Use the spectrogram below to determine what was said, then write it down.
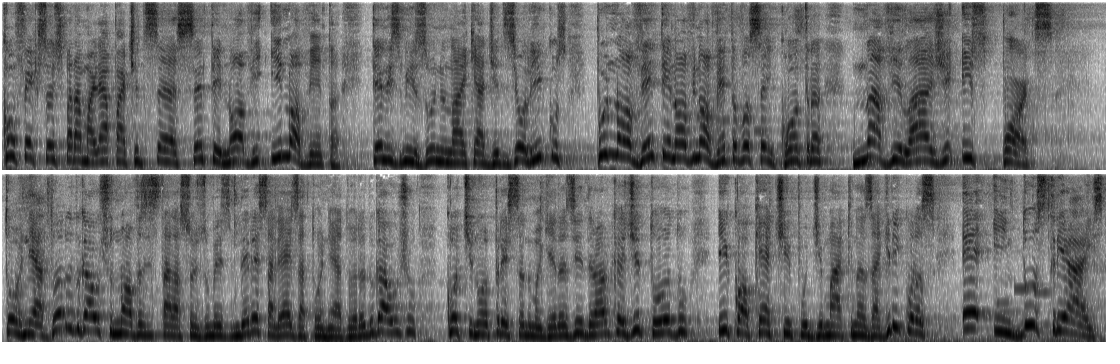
confecções para malhar a partir de 69,90. Tênis Mizuno, Nike, Adidas e Olímpicos por 99,90 você encontra na Village Sports. Torneadora do Gaúcho, novas instalações no mesmo endereço. Aliás, a Torneadora do Gaúcho continua prestando mangueiras hidráulicas de todo e qualquer tipo de máquinas agrícolas e industriais.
